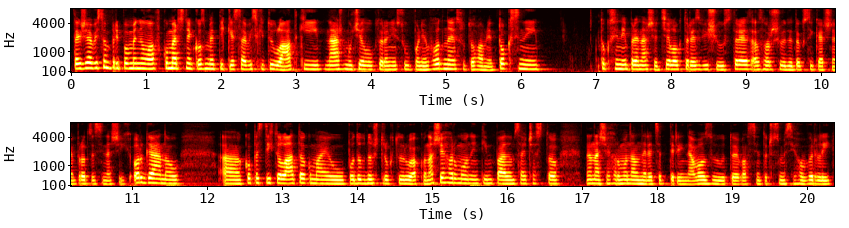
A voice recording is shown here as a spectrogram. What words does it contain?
Takže aby som pripomenula, v komerčnej kozmetike sa vyskytujú látky nášmu telu, ktoré nie sú úplne vhodné, sú to hlavne toxiny, toxiny pre naše telo, ktoré zvyšujú stres a zhoršujú detoxikačné procesy našich orgánov, a kopec týchto látok majú podobnú štruktúru ako naše hormóny, tým pádom sa aj často na naše hormonálne receptory navozujú. To je vlastne to, čo sme si hovorili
